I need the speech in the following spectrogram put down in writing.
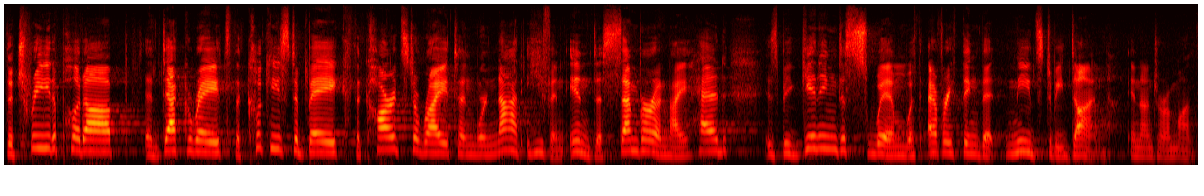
The tree to put up and decorate, the cookies to bake, the cards to write, and we're not even in December, and my head is beginning to swim with everything that needs to be done in under a month.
